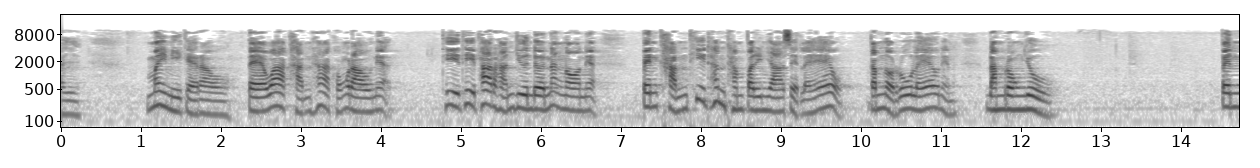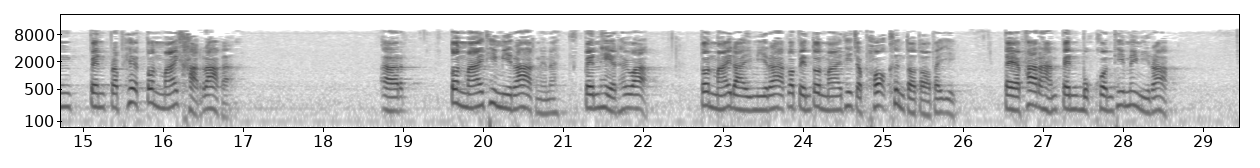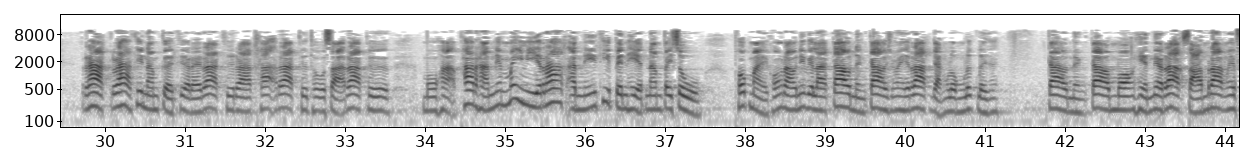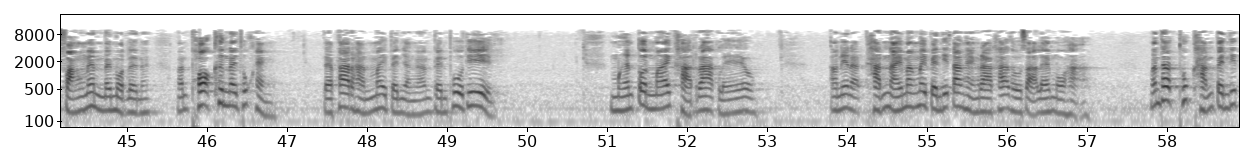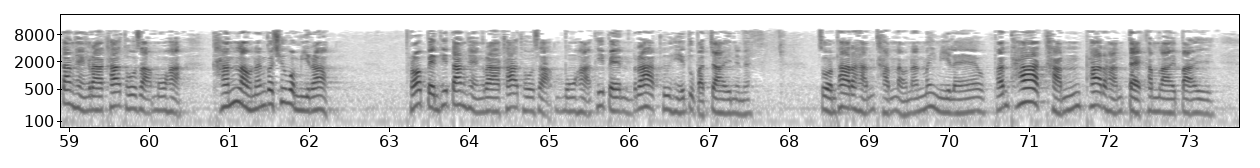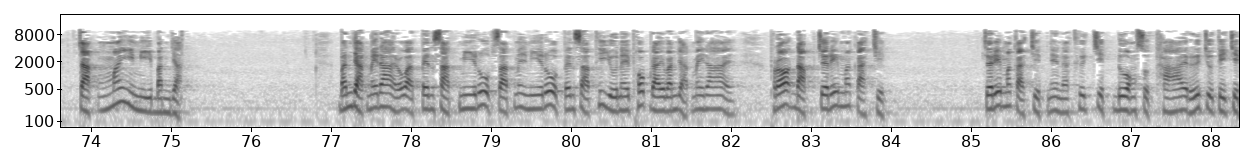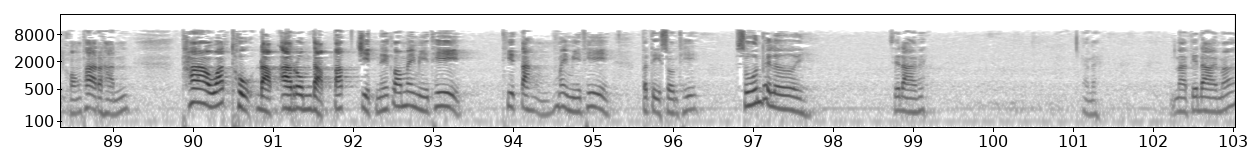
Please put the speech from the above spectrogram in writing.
ไม่มีแก่เรา แต่ว่าขันห้าของเราเนี่ยที่ที่พระอรหันยืนเดินนั่งนอนเนี่ยเป็นขันที่ท่านทำปริญญาเสร็จแล้วกำหนดรู้แล้วเนี่ยดำรงอยู่ เป็นเป็นประเภทต้นไม้ขาดรากอะ่ะต้นไม้ที่มีรากเนี่ยนะเป็นเหตุให้ว่าต้นไม้ใดมีรากก็เป็นต้นไม้ที่จะเพาะขึ้นต่อๆไปอีก แต่พระอรหันต์เป็นบุคคลที่ไม่มีราก รากรากที่นำเกิดคืออะไรรากคือราคะรากคือโทสะรากคือโมหะพระอรหันต์เนี่ยไม่มีรากอันนี้ที่เป็นเหตุนำไปสู่ พบใหม่ของเรานี่เวลาเก้าหนึ่งเก้าใช่ไหมรากอย่างลงลึกเลยนะ เก้าหนึ่งเก้ามองเห็นเนี่ยรากสามรากในฝังแน่นไปหมดเลยนะ มันเพาะขึ้นได้ทุกแห่ง แต่พระอรหันต์ไม่เป็นอย่างนั้น เป็นผู้ที่เหมือนต้นไม้ขาดรากแล้ว เอาเนี่ยนะขันไหนมั่งไม่เป็นที่ตั้งแห่งราคะโทสะและโมหะ มันถ้าทุกขันเป็นที่ตั้งแห่งราคะโทสะโมหะ ขันเหล่านั้นก็ชื่อว่ามีราก เพราะเป็นที่ตั้งแห่งราคะโทสะโมหะที่เป็นรากคือเหตุปัจจัยเนี่ยนะ ส่วนพระอรหันต์ขันเหล่านั้นไม่มีแล้วพันถ้าขันพระอรหันต์แตกทำลายไปจักไม่มีบัญญัติ บัญญัติไม่ได้หรอว่าเป็นสัตว์มีรูปสัตว์ไม่มีรูปเป็นสัตว์ที่อยู่ในภพใดบัญญัติไม่ได้ เพราะดับจริมกะจิต จริมกะจิตเนี่ยนะคือจิตดวงสุดท้าย หรือจุติจิตของพระอรหันต์ถ้าวัตถุดับอารมณ์ดับปั๊บจิตนี้ก็ไม่มีที่ที่ตั้ง ไม่มีที่ปฏิสนธิศูนย์ไปเลย เสียดายไหมนะน่าเสียดายมั้ง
